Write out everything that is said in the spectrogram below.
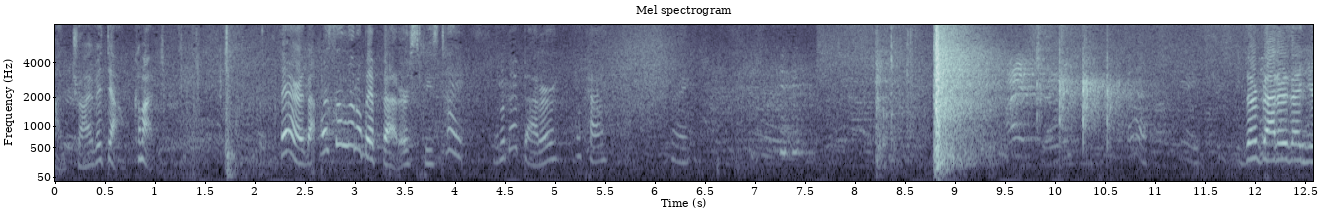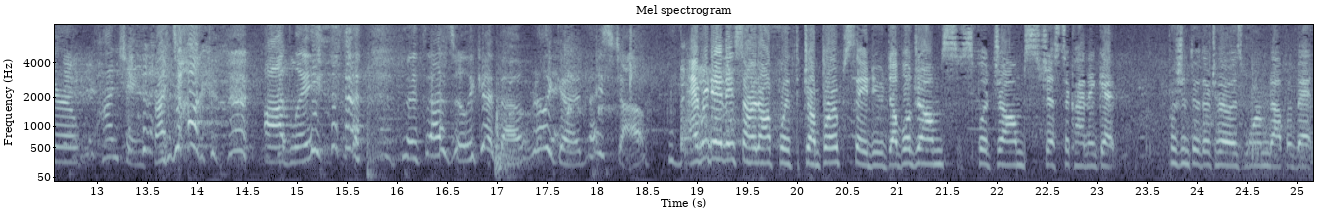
on, drive it down. Come on. There, that was a little bit better. Squeeze tight. A little bit better. Okay. All right. They're better than your punching front dog, oddly. that sounds really good, though. Really good. Nice job. Every day they start off with jump ropes. They do double jumps, split jumps, just to kind of get pushing through their toes, warmed up a bit.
